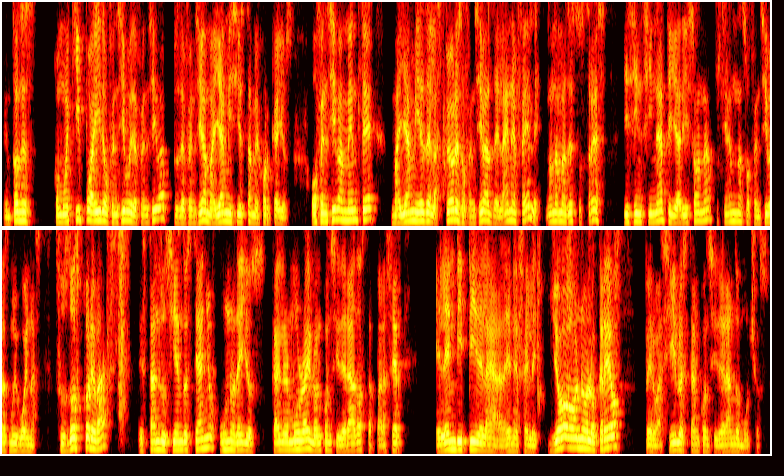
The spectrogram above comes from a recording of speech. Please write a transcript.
Entonces, como equipo ahí de ofensivo y defensiva, pues defensiva Miami sí está mejor que ellos. Ofensivamente, Miami es de las peores ofensivas de la NFL, no nada más de estos tres. Y Cincinnati y Arizona, pues tienen unas ofensivas muy buenas. Sus dos corebacks están luciendo este año. Uno de ellos, Kyler Murray, lo han considerado hasta para ser el MVP de la NFL. Yo no lo creo, pero así lo están considerando muchos.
